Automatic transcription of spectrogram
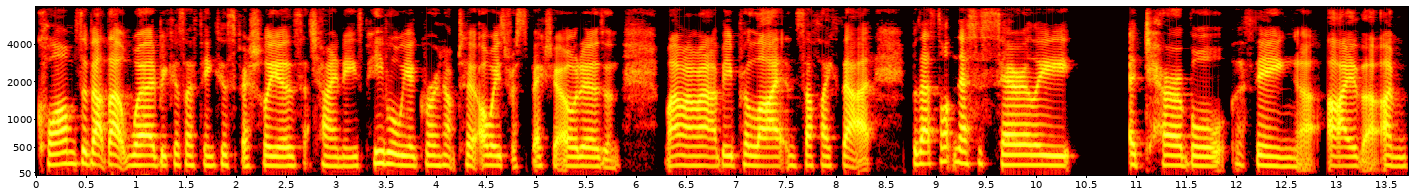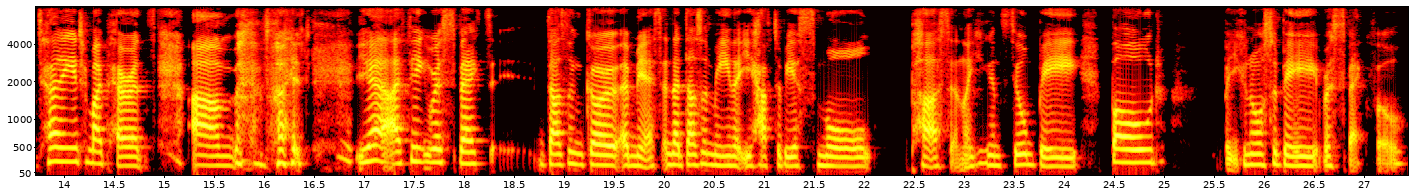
qualms about that word because I think, especially as Chinese people, we are grown up to always respect your elders and ma, ma, ma, be polite and stuff like that. But that's not necessarily a terrible thing either. I'm turning into my parents. Um, but yeah, I think respect doesn't go amiss. And that doesn't mean that you have to be a small person. Like you can still be bold, but you can also be respectful.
